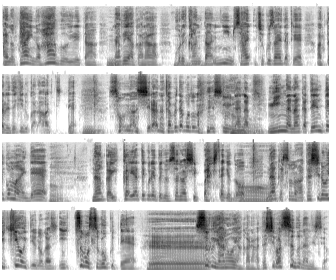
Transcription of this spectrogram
あのタイのハーブを入れた鍋やから、これ簡単にさ食材だけあったらできるからって言って、ううん。そんなん知らぬ食べたことないしみたいな、うん。みんななんかてんてこまいで、うん。なんか一回やってくれたけどそれは失敗したけどなんかその私の勢いっていうのがいつもすごくてすぐやろうやから私はすぐなんですよ。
